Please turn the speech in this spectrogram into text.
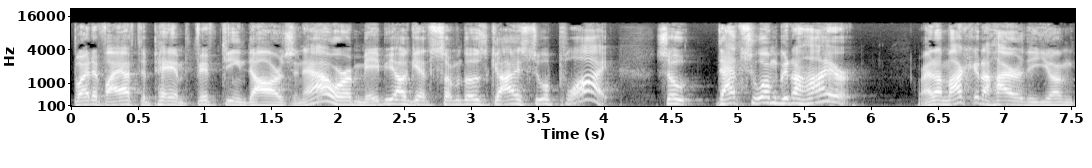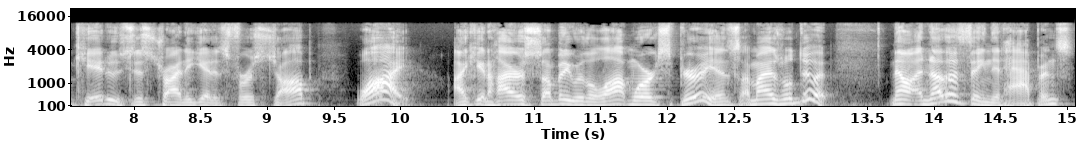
But if I have to pay him $15 an hour, maybe I'll get some of those guys to apply. So that's who I'm going to hire, right? I'm not going to hire the young kid who's just trying to get his first job. Why? I can hire somebody with a lot more experience. I might as well do it. Now, another thing that happens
